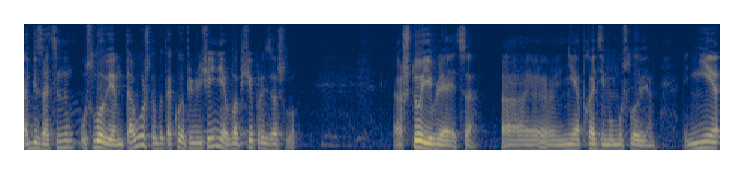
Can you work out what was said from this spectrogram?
обязательным условием того, чтобы такое привлечение вообще произошло. А что является необходимым условием? Не,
